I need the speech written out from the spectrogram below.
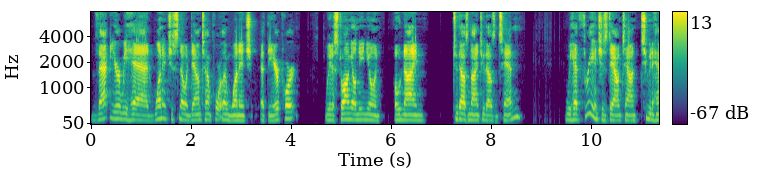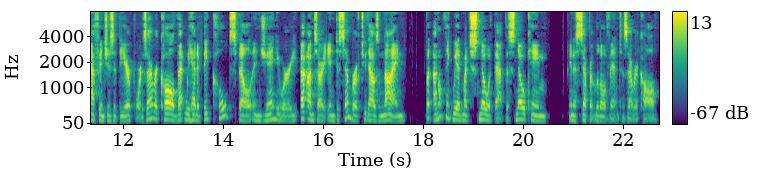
that year we had one inch of snow in downtown Portland, one inch at the airport. We had a strong El Nino in 09, 2009, 2010 we had three inches downtown, two and a half inches at the airport. As I recall, that we had a big cold spell in January. Uh, I'm sorry, in December of 2009, but I don't think we had much snow with that. The snow came in a separate little event, as I recall.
